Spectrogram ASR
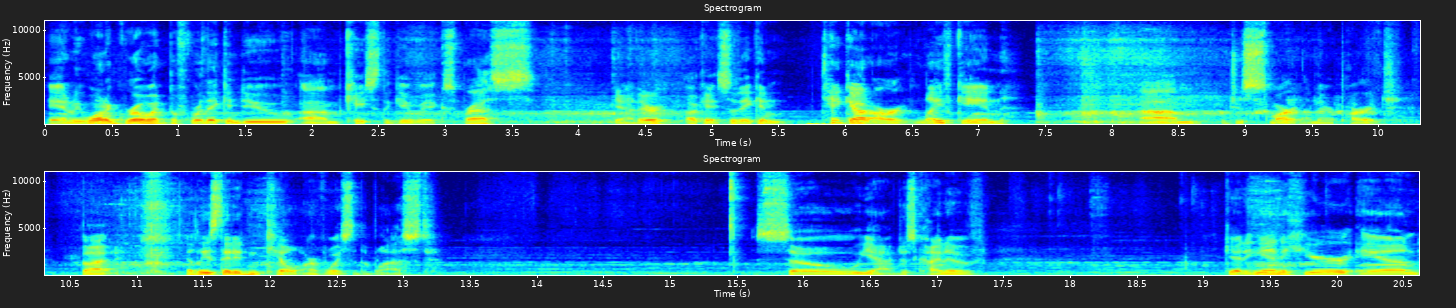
And we want to grow it before they can do um, Case of the Gateway Express. Yeah, they're... Okay, so they can take out our life gain, um, which is smart on their part. But at least they didn't kill our Voice of the Blessed. So, yeah, just kind of getting in here and...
